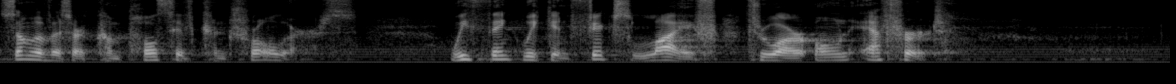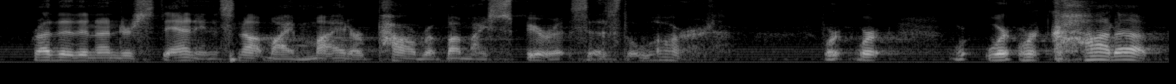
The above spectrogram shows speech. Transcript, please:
Some of us are compulsive controllers. We think we can fix life through our own effort. rather than understanding. It's not my might or power, but by my spirit, says the Lord. We're, we're, we're, we're caught up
